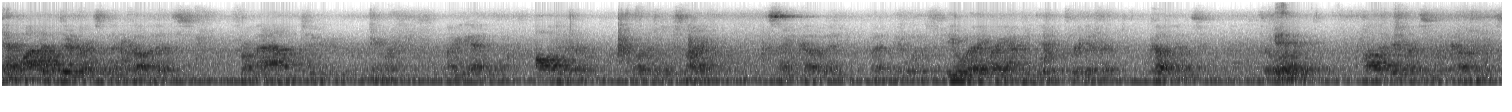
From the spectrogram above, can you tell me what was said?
Yeah. Why the difference in the covenants from Adam to Abraham? Like, you had all different. It wasn't just like the same covenant, but it was, even with Abraham, he did three different covenants. So, all the difference in the covenants.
